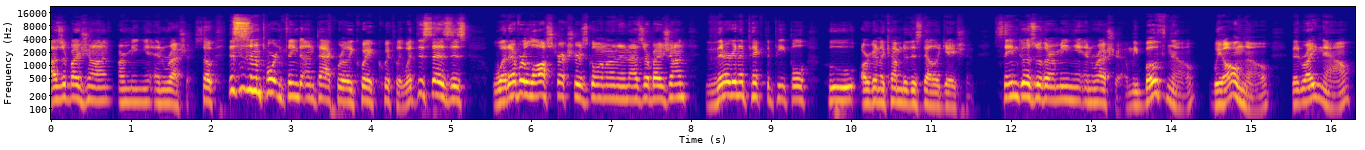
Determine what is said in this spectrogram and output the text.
Azerbaijan, Armenia, and Russia. So this is an important thing to unpack really quick quickly. What this says is whatever law structure is going on in Azerbaijan, they're going to pick the people who are going to come to this delegation. Same goes with Armenia and Russia. And we both know, we all know, that right now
